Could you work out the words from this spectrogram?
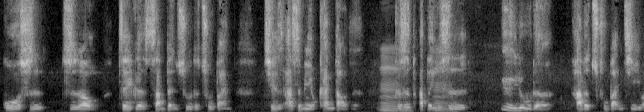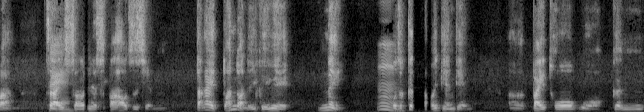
过世之后，这个三本书的出版，其实他是没有看到的。嗯。可是他等于是预录了他的出版计划，在十二月十八号之前，大概短短的一个月内，嗯，或者更早一点点，呃，拜托我跟。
